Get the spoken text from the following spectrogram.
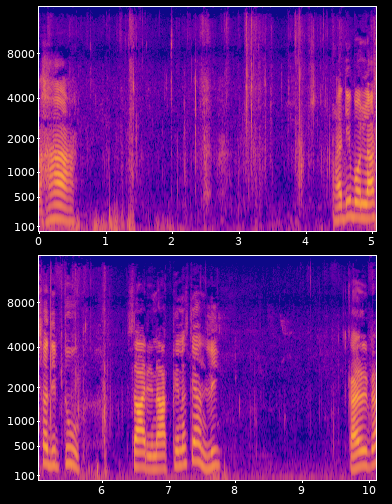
हा. आधी बोलला असं, दीप तू सारी नागतीनच ती आणली. काय दीप्या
